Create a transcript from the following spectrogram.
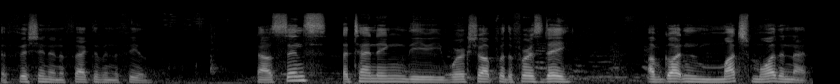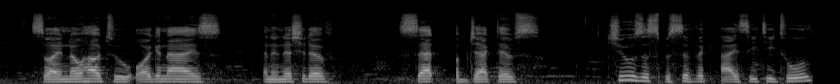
efficient and effective in the field. Now, since attending the workshop for the first day, I've gotten much more than that. So I know how to organize an initiative, set objectives, choose a specific ICT tool,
